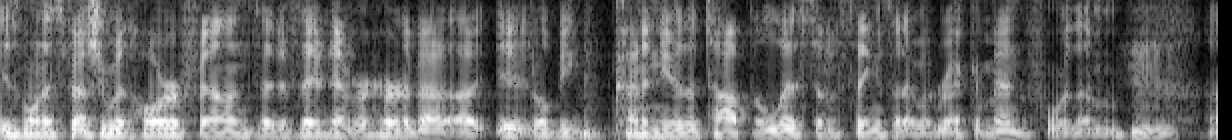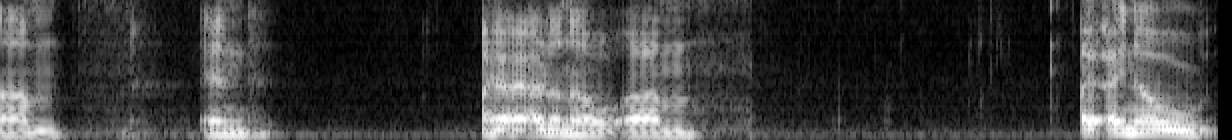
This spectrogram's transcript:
is one especially with horror films, that if they've never heard about it uh, it'll be kind of near the top of the list of things that i would recommend for them. Um, and I, I, I don't know um, I, I know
